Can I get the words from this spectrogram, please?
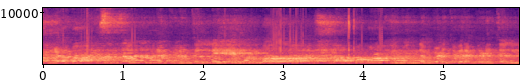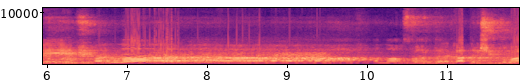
ഞങ്ങളുടെ ഭാര്യ സന്താനങ്ങളെ പെടുത്തല്ലേ നാമമായി ബന്ധപ്പെടുത്തവരെ പെടുത്തല്ലേ അല്ലാ അള്ളാഹു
